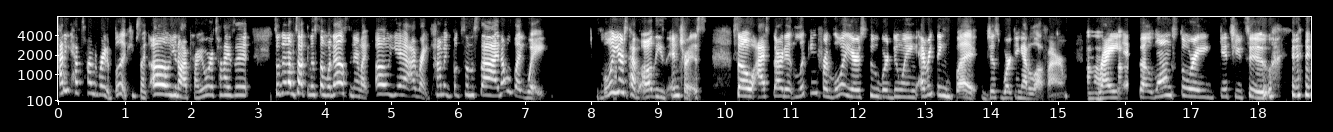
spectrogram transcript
How do you have time to write a book? He was like, oh, you know, I prioritize it. So then I'm talking to someone else and they're like, oh, yeah, I write comic books on the side. And I was like, wait, lawyers have all these interests. So I started looking for lawyers who were doing everything but just working at a law firm uh-huh. right? And so, long story gets you to,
